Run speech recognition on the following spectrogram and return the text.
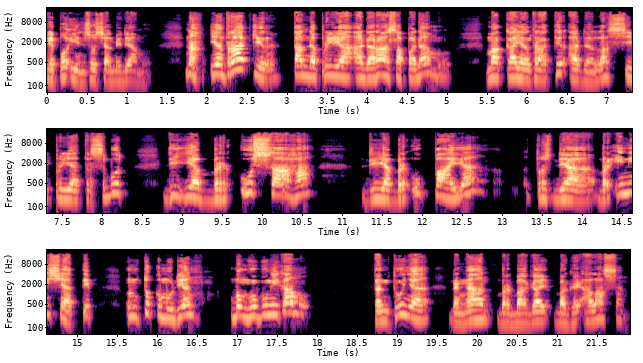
kepoin sosial mediamu. Nah, yang terakhir, tanda pria ada rasa padamu. Maka yang terakhir adalah si pria tersebut dia berusaha, dia berupaya, terus dia berinisiatif untuk kemudian menghubungi kamu. Tentunya dengan berbagai-bagai alasan.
